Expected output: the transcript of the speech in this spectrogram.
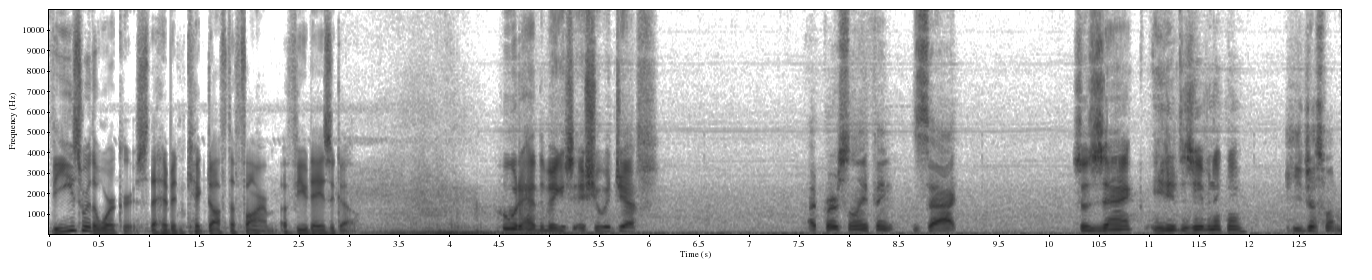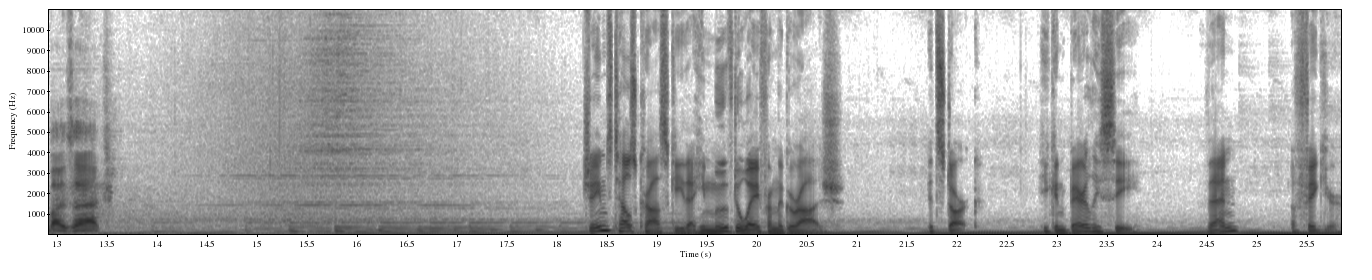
These were the workers that had been kicked off the farm a few days ago. Who would have had the biggest issue with Jeff? I personally think Zach. So Zach, he does he have a nickname? He just went by Zach. James tells Krosky that he moved away from the garage. It's dark. He can barely see. Then a figure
